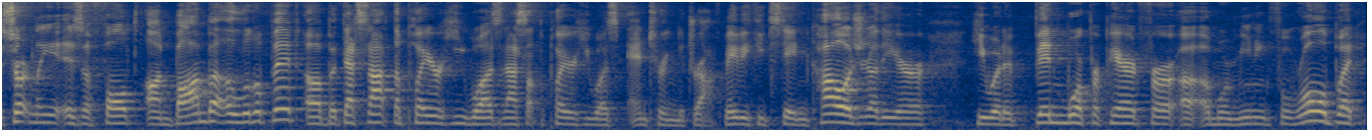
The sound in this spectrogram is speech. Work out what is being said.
certainly is a fault on Bamba a little bit, uh, but that's not the player he was, and that's not the player he was entering the draft. Maybe if he'd stayed in college another year, he would have been more prepared for a, a more meaningful role. But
